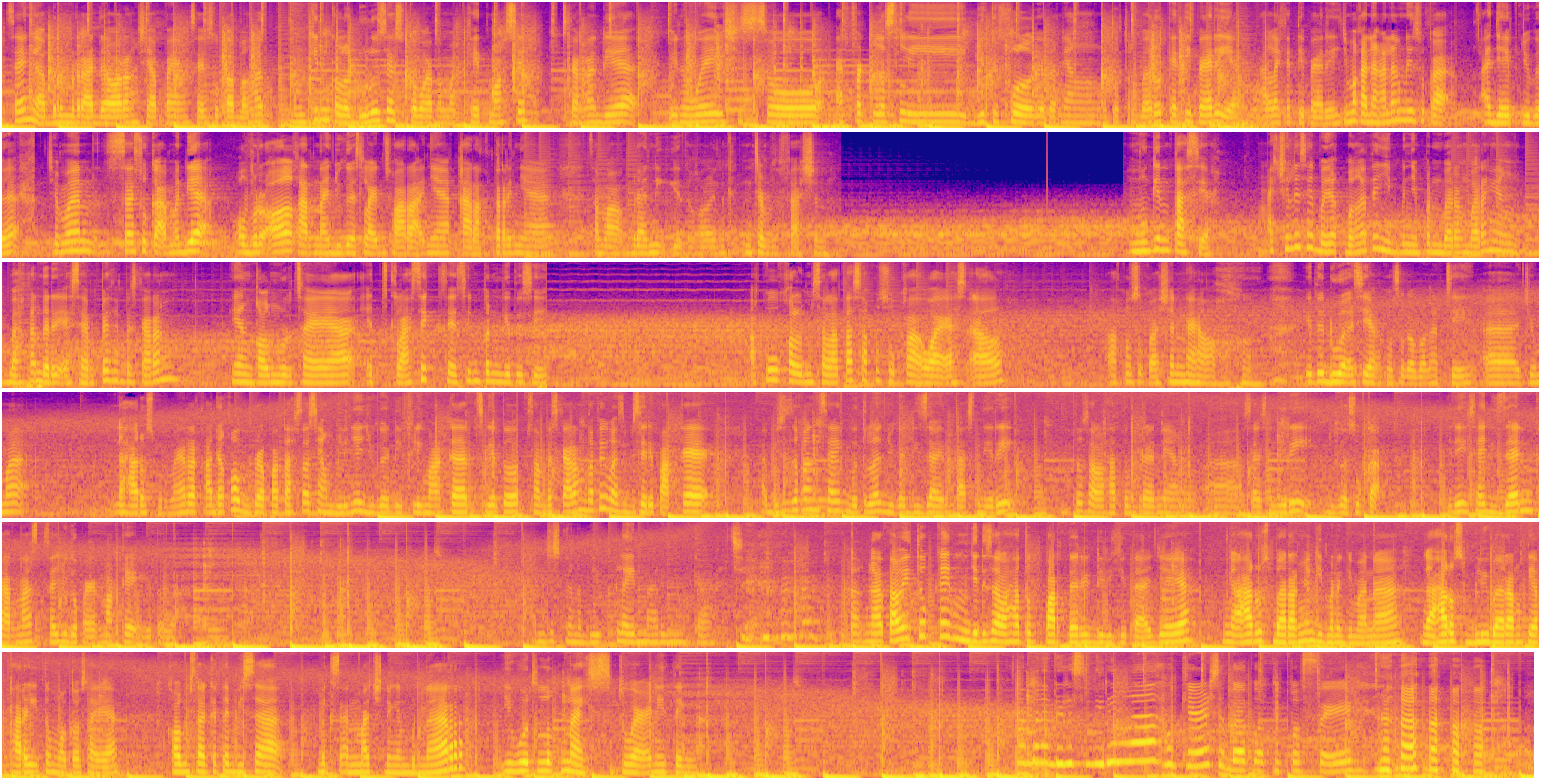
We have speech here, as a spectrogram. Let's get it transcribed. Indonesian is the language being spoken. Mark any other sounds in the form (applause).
Saya nggak bener-bener ada orang siapa yang saya suka banget. Mungkin kalau dulu saya suka banget sama Kate Moss ya karena dia in a way she's so effortlessly beautiful gitu. Yang untuk terbaru Katy Perry ya I like Katy Perry. Cuma kadang-kadang dia suka ajaib juga. Cuman saya suka sama dia overall karena juga selain suaranya karakternya sama berani gitu kalau in, terms of fashion. Mungkin tas ya. Actually saya banyak banget ya nyimpen-nyimpen barang-barang yang bahkan dari SMP sampai sekarang yang kalau menurut saya it's classic saya simpen gitu sih. Aku kalau misalnya tas aku suka YSL aku suka Chanel. (laughs) Itu dua sih yang aku suka banget sih. Uh, cuma nggak harus bermerek. Ada kok beberapa tas-tas yang belinya juga di flea market gitu. Sampai sekarang tapi masih bisa dipakai. Habis itu kan saya kebetulan juga desain tas sendiri. Itu salah satu brand yang uh, saya sendiri juga suka. Jadi saya desain karena saya juga pengen pakai gitu loh I'm just gonna be plain Marinka. nggak tahu itu kan menjadi salah satu part dari diri kita aja ya. Nggak harus barangnya gimana-gimana, nggak harus beli barang tiap hari itu moto saya. Kalau misalnya kita bisa mix and match dengan benar, you would look nice to wear anything. Mana diri sendiri lah, who cares about what people say. (laughs)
